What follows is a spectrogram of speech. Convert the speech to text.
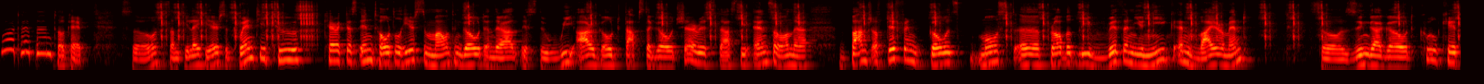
What happened? Okay, so some delay here. So 22 characters in total. Here's the mountain goat, and there are, is the VR goat, Dubster goat, Sheriff, Dusty, and so on. There are a bunch of different goats, most uh, probably with a unique environment. So Zynga Goat, Cool Kid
